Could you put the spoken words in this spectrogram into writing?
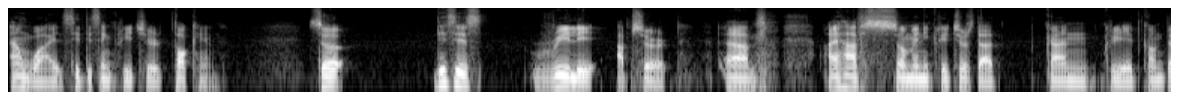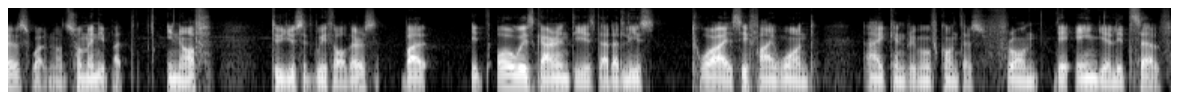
and white citizen creature token. So this is really absurd. Um, I have so many creatures that can create counters. Well, not so many, but enough to use it with others. But it always guarantees that at least twice, if I want, I can remove counters from the angel itself.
